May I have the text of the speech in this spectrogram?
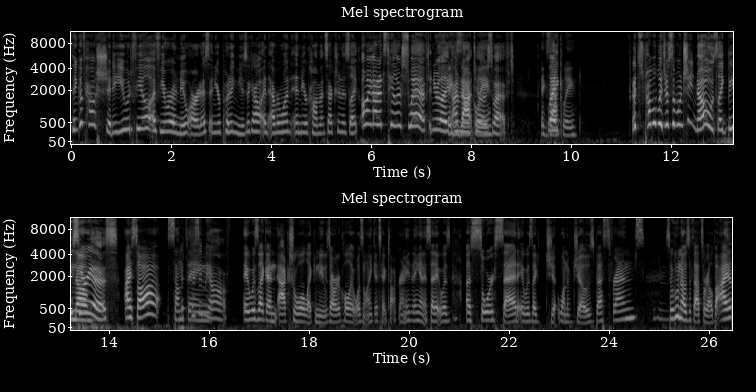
think of how shitty you would feel if you were a new artist and you're putting music out and everyone in your comment section is like, "Oh my god, it's Taylor Swift." And you're like, "I'm not Taylor Swift." exactly. It's probably just someone she knows. Like be No. serious. I saw something. It's pissing me off. It was like an actual like news article. It wasn't like a TikTok or anything, and it said it was a source said it was like jo- one of Joe's best friends. So who knows if that's real? But I,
